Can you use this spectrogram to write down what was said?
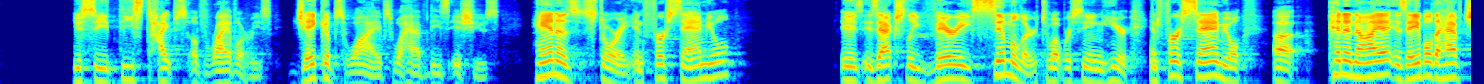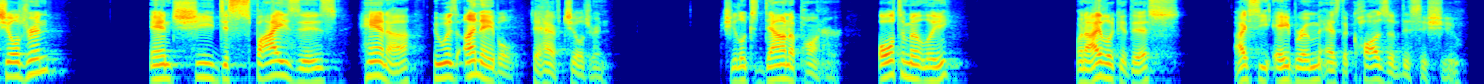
you see these types of rivalries. Jacob's wives will have these issues. Hannah's story in 1 Samuel is, is actually very similar to what we're seeing here. In 1 Samuel, uh, Peninnah is able to have children, and she despises Hannah, who is unable to have children. She looks down upon her. Ultimately, when I look at this, I see Abram as the cause of this issue,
